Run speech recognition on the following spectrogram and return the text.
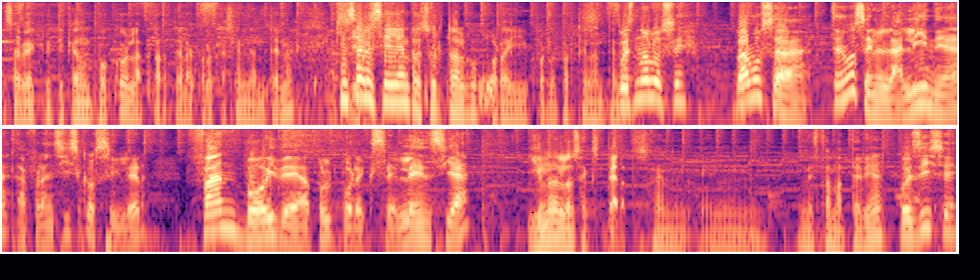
se había criticado un poco, la parte de la colocación de antena. Así ¿Quién sabe es. si hayan resuelto algo por ahí, por la parte de la antena? Pues no lo sé. Vamos a. Tenemos en la línea a Francisco Siller, fanboy de Apple por excelencia. y uno de los expertos en, en- en esta materia. Pues dice:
